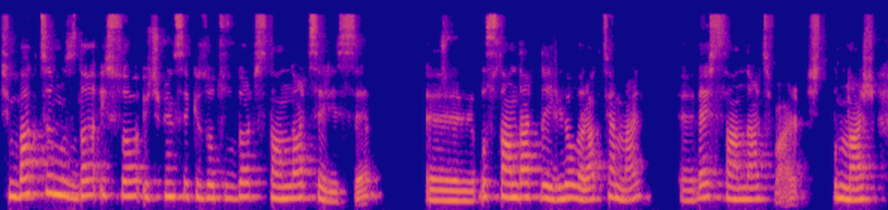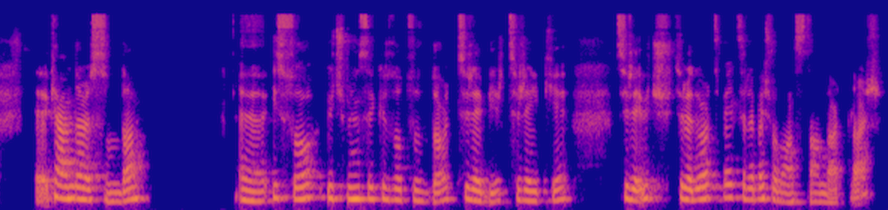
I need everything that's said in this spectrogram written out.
Şimdi baktığımızda ISO 3834 standart serisi e, bu standartla ilgili olarak temel 5 standart var. İşte bunlar e, kendi arasında e, ISO 3834-1, 2, 3, 4 ve 5 olan standartlar.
